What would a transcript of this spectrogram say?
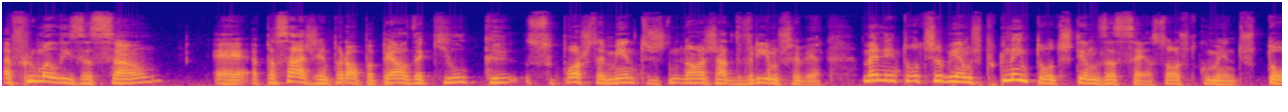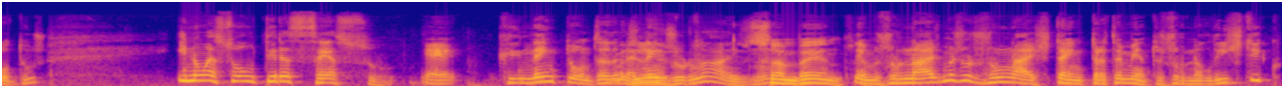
a formalização, é a passagem para o papel daquilo que supostamente nós já deveríamos saber. Mas nem todos sabemos, porque nem todos temos acesso aos documentos, todos. E não é só o ter acesso, é que nem todos. Mas nem, nem jornais, não é? São Bento. temos jornais, mas os jornais têm tratamento jornalístico,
